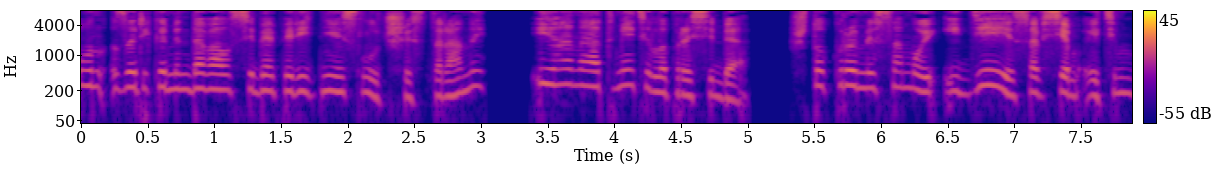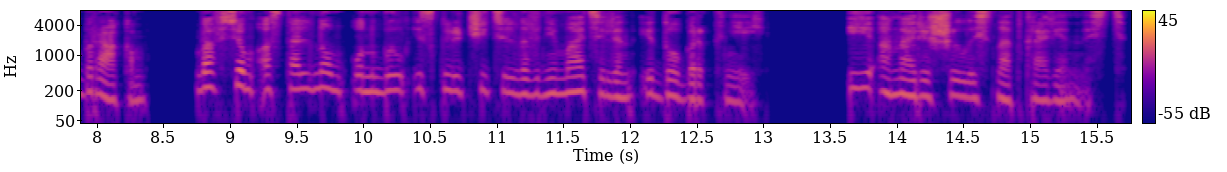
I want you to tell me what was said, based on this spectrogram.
он зарекомендовал себя перед ней с лучшей стороны, и она отметила про себя, что кроме самой идеи со всем этим браком, во всем остальном он был исключительно внимателен и добр к ней. И она решилась на откровенность.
